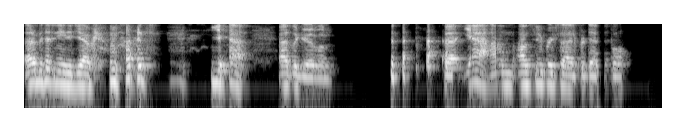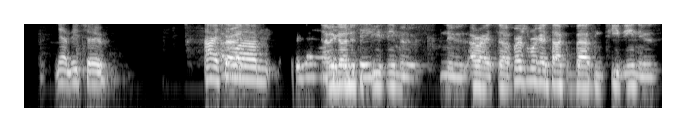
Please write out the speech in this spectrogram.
That would be such an easy joke. but yeah, that's a good one. but yeah, I'm I'm super excited for Deadpool. Yeah, me too. All right, so right. um, Now we to go into some DC. DC moves news. All right, so first we're going to talk about some TV news.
